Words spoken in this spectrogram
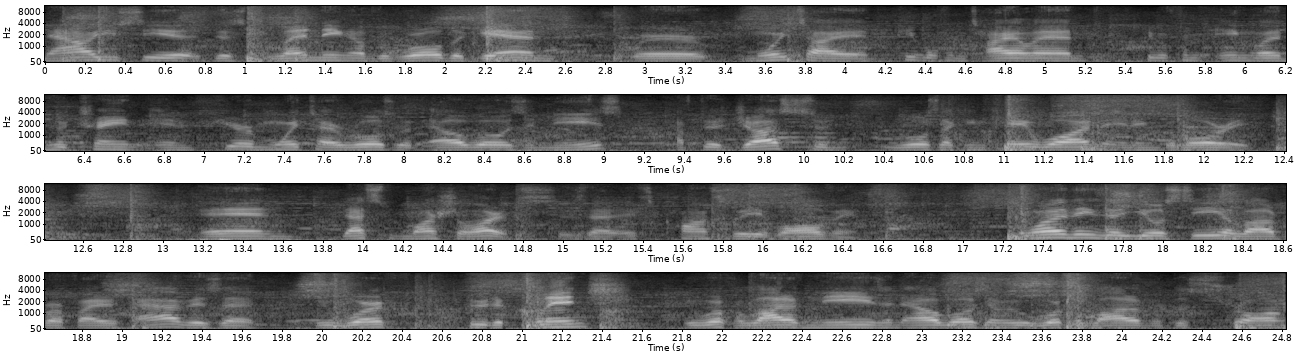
now you see this blending of the world again where Muay Thai and people from Thailand, people from England who train in pure Muay Thai rules with elbows and knees have to adjust to rules like in K1 and in Glory. And that's martial arts, is that it's constantly evolving. One of the things that you'll see a lot of our fighters have is that we work through the clinch, we work a lot of knees and elbows, and we work a lot of the strong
